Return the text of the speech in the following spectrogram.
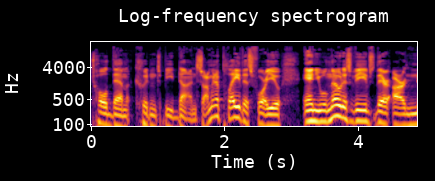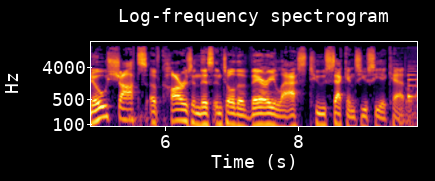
told them couldn't be done. So I'm going to play this for you, and you will notice, Vives, there are no shots of cars in this until the very last two seconds you see a Cadillac.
